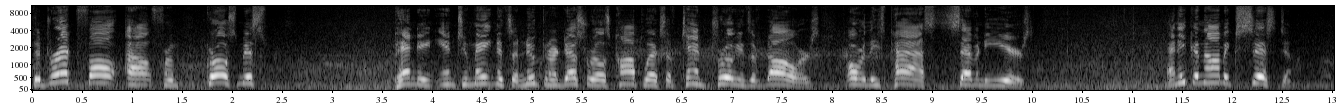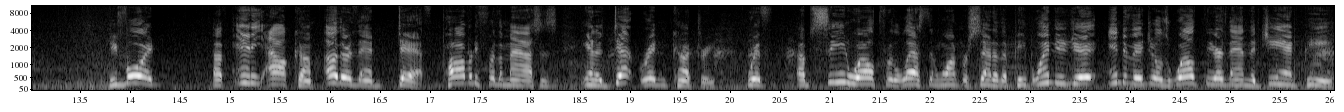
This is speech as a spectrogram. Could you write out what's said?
The direct fallout from gross mispending into maintenance of nuclear industrialist complex of 10 trillions of dollars over these past 70 years an economic system devoid of any outcome other than death, poverty for the masses in a debt-ridden country with obscene wealth for the less than 1% of the people, individuals wealthier than the GNP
